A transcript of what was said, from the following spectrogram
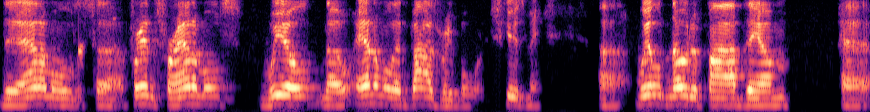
the animals, uh, Friends for Animals will, no, Animal Advisory Board, excuse me, uh, will notify them uh,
